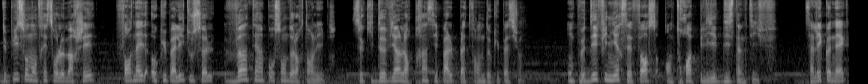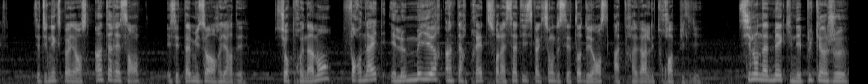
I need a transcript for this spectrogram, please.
Depuis son entrée sur le marché, Fortnite occupe à lui tout seul 21% de leur temps libre, ce qui devient leur principale plateforme d'occupation. On peut définir ces forces en trois piliers distinctifs. Ça les connecte, c'est une expérience intéressante et c'est amusant à regarder. Surprenamment, Fortnite est le meilleur interprète sur la satisfaction de cette audience à travers les trois piliers. Si l'on admet qu'il n'est plus qu'un jeu,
